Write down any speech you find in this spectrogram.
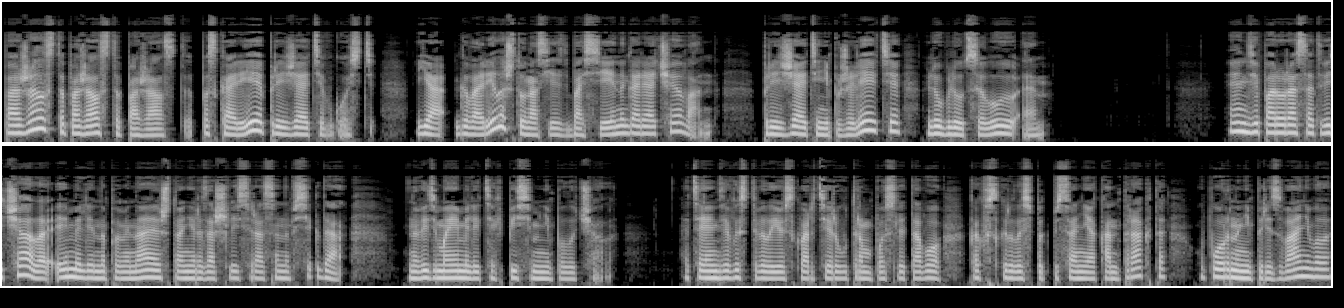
Пожалуйста, пожалуйста, пожалуйста, поскорее приезжайте в гости. Я говорила, что у нас есть бассейн и горячая ванна. Приезжайте, не пожалеете. Люблю, целую, М. Энди пару раз отвечала, Эмили напоминая, что они разошлись раз и навсегда. Но, видимо, Эмили тех писем не получала. Хотя Энди выставила ее из квартиры утром после того, как вскрылось подписание контракта, упорно не перезванивала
